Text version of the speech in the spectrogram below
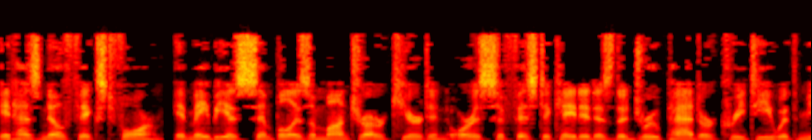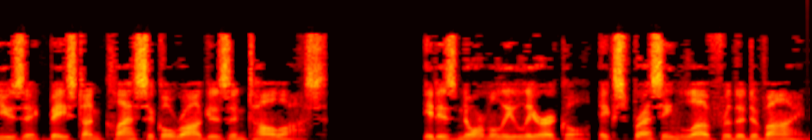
It has no fixed form, it may be as simple as a mantra or kirtan or as sophisticated as the Dhrupad or kriti with music based on classical ragas and talas. It is normally lyrical, expressing love for the divine.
